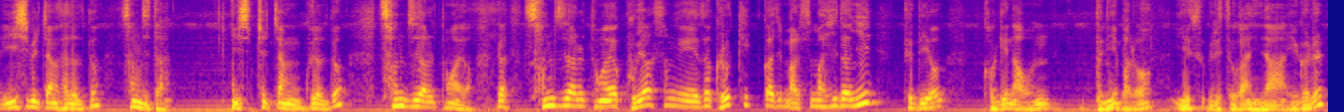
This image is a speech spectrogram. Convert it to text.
21장 4절도 선지자. 27장 9절도 선지자를 통하여 그러니까 선지자를 통하여 구약 성경에서 그렇게까지 말씀하시더니 드디어 거기에 나온 분이 바로 예수 그리스도가 아니냐 이거를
